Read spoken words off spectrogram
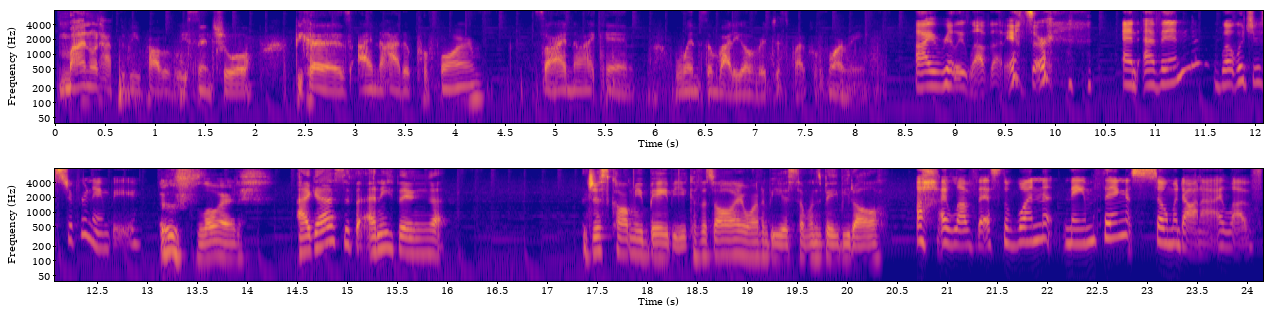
Mine would have to be probably sensual because I know how to perform. So I know I can win somebody over just by performing. I really love that answer. And Evan, what would your stripper name be? Oof, Lord. I guess if anything, just call me baby, because that's all I want to be is someone's baby doll. Oh, I love this. The one name thing, so Madonna. I love.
